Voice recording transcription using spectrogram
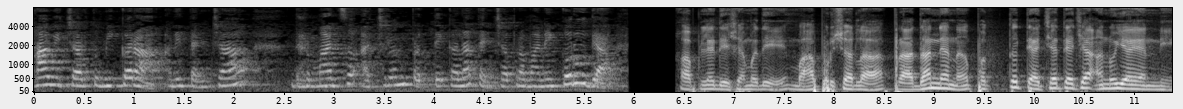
हा विचार तुम्ही करा आणि त्यांच्या धर्माचं आचरण प्रत्येकाला त्यांच्याप्रमाणे करू द्या. आपल्या देशामध्ये महापुरुषाला प्राधान्यानं फक्त त्याच्या त्याच्या अनुयायांनी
